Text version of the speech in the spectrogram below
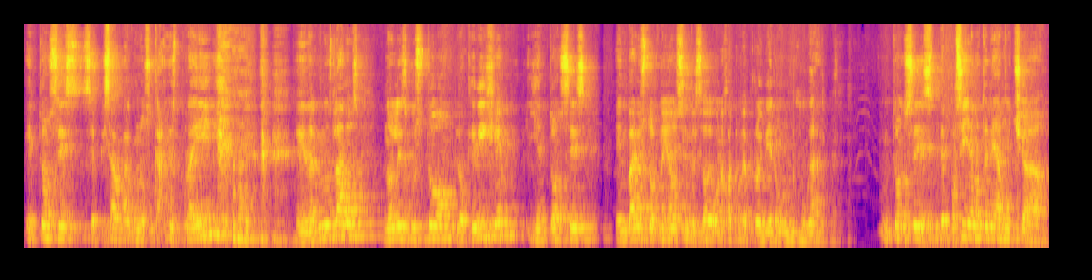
Entonces se pisaron algunos callos por ahí, en algunos lados, no les gustó lo que dije y entonces en varios torneos en el estado de Guanajuato me prohibieron jugar. Entonces, de por sí ya no tenía mucha,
